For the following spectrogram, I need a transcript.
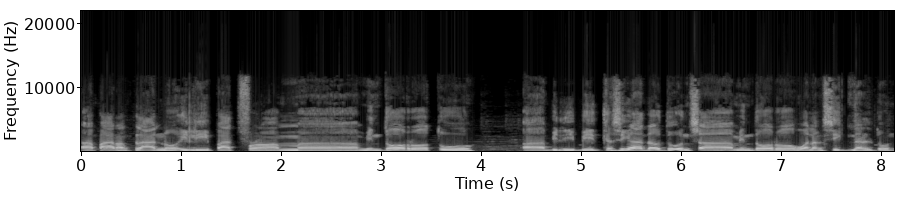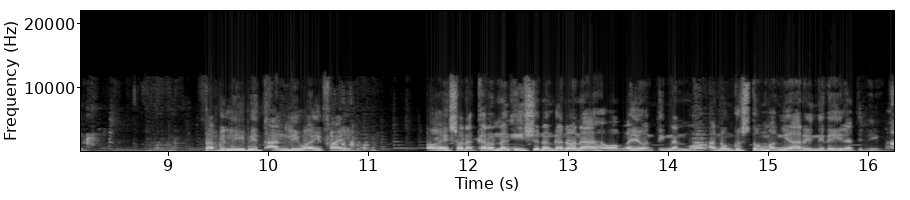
ah, parang plano ilipat from ah, Mindoro to ah, Bilibid. Kasi nga daw doon sa Mindoro walang signal doon. Sa Bilibid only wifi Okay, so nagkaroon ng issue ng gano'n ha. O ngayon, tingnan mo. Anong gustong mangyari ni Leila de Lima?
